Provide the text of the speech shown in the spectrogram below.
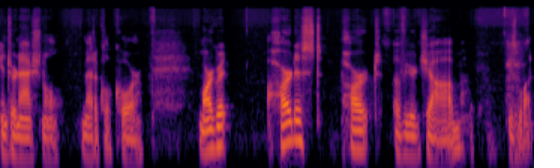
International Medical Corps. Margaret, hardest part of your job is what?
